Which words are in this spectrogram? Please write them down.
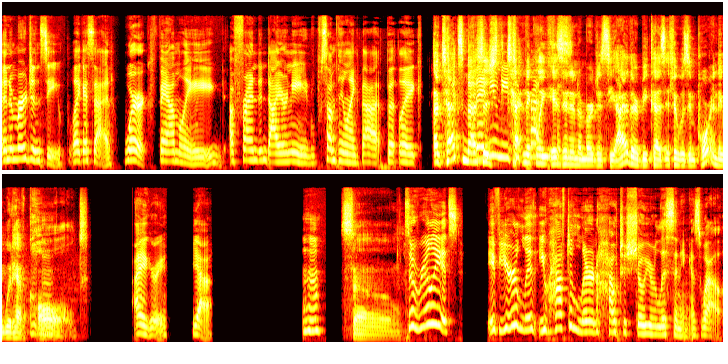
An emergency, like I said, work, family, a friend in dire need, something like that. But like, A text message you need to technically isn't an emergency either because if it was important, they would have called. I agree. Yeah. hmm So, So really it's if you're li- you have to learn how to show you're listening as well.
